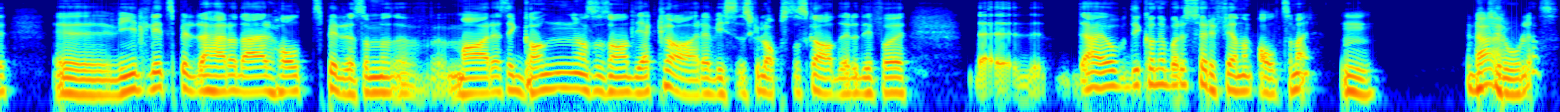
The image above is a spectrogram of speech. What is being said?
uh, hvilt litt spillere her og der, holdt spillere som Mares i gang, altså sånn at de er klare hvis det skulle oppstå skader. De, får, det, det er jo, de kan jo bare surfe gjennom alt som er. Mm. Helt Ja, ja. utrolig, altså.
